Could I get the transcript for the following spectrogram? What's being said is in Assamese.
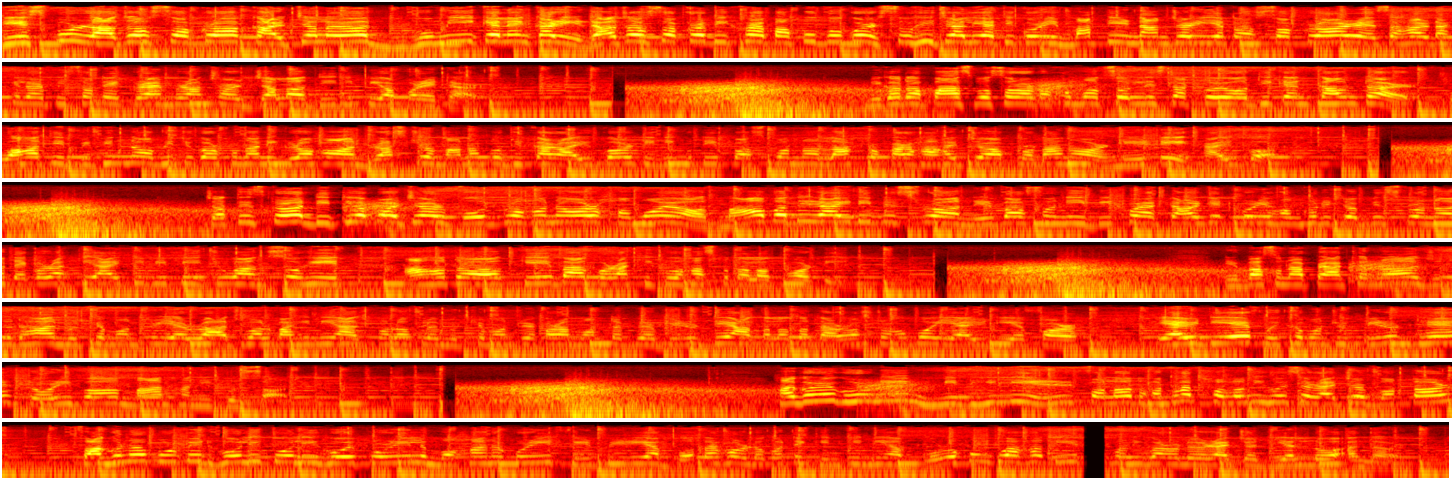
দিছপুৰ ৰাজহ চক্ৰ কাৰ্যালয়ত ভূমি কেলেংকাৰী। ৰাজহ চক্ৰৰ বিষয়া পাপু গগৈৰ চহী জালিয়াতি কৰি মাটিৰ নামজাৰি এটা চক্ৰৰ এজাহাৰ দাখিলৰ পিছতে ক্ৰাইম ব্ৰাঞ্চৰ জালত ডি ডি পি অপাৰেটাৰ। বিগত পাঁচ বছৰত অসমত চল্লিছটাতকৈও অধিক এনকাউণ্টাৰ। গুৱাহাটীত বিভিন্ন অভিযোগৰ শুনানি গ্ৰহণ। ৰাষ্ট্ৰীয় মানৱ অধিকাৰ আয়োগৰ তিনি কোটি পঁচপন্ন লাখ টকাৰ সাহায্য প্ৰদানৰ নিৰ্দেশ আয়োগৰ ছত্তীশগড়ত দ্বিতীয় পৰ্যায়ৰ ভোটগ্ৰহণৰ সময়ত মাওবাদীৰ আই ডি বিস্ফোৰণ নিৰ্বাচনী বিষয়াক টাৰ্গেট কৰি সংঘটিত বিস্ফোৰণত এগৰাকী আই টি বি পি জোৱান শ্বহীদ আহত কেইবাগৰাকীকো হাস্পতালত ভৰ্তি। নিৰ্বাচনৰ প্ৰাক্ষণত যুযুধান মুখ্যমন্ত্ৰী আৰু ৰাজবল বাহিনী আজমলক লৈ মুখ্যমন্ত্ৰীয়ে কৰা মন্তব্যৰ বিৰুদ্ধে আদালতত দ্বাৰস্থ হ'ব এ আই ইউ ডি এফৰ A I U D F মুখ্যমন্ত্ৰীৰ বিৰুদ্ধে তৰিব মানহানি গোচৰ। সাগৰীয় ঘূৰ্ণী মিধিলিৰ ফলত হঠাৎ সলনি হৈছে ৰাজ্যৰ বতৰ। ফাগুনৰ পূৰ্বে ধুঁৱলি কুঁৱলী হৈ পৰিল মহানগৰীত ফিৰফিৰীয়া বতাহৰ লগতে কিনকিনীয়া বৰষুণ গুৱাহাটীত শনিবাৰলৈ ৰাজ্যত য়েল্ল' এলাৰ্ট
